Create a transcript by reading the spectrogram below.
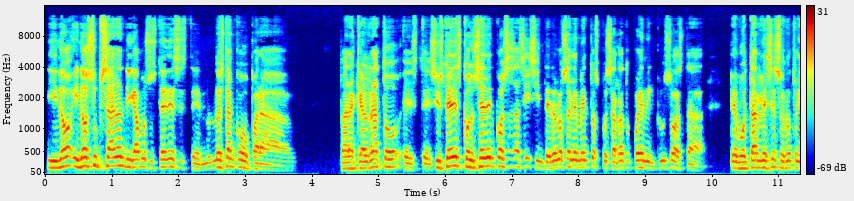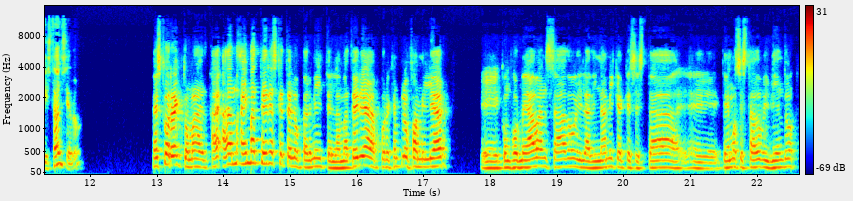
Y no, y no subsanan, digamos, ustedes, este, no, están como para, para que al rato, este, si ustedes conceden cosas así sin tener los elementos, pues al rato pueden incluso hasta rebotarles eso en otra instancia, ¿no? Es correcto. Hay, hay materias que te lo permiten. La materia, por ejemplo, familiar, eh, conforme ha avanzado y la dinámica que se está, eh, que hemos estado viviendo,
